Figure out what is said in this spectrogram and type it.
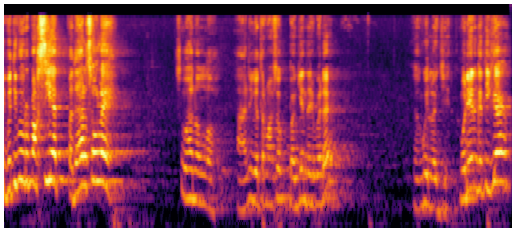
Tiba-tiba bermaksiat padahal soleh. Subhanallah. Nah, ini juga termasuk bagian daripada gangguan jin. Kemudian ketiga,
